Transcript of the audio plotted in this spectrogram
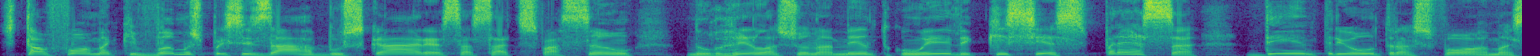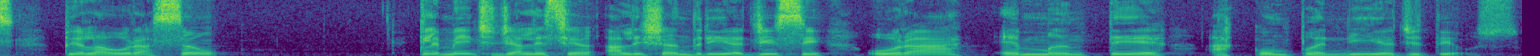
De tal forma que vamos precisar buscar essa satisfação no relacionamento com Ele, que se expressa, dentre outras formas, pela oração. Clemente de Alexandria disse: orar é manter a companhia de Deus.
